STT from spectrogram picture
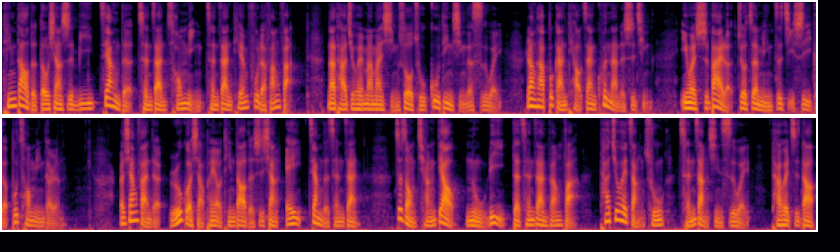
听到的都像是 B 这样的称赞聪明、称赞天赋的方法，那他就会慢慢形塑出固定型的思维，让他不敢挑战困难的事情，因为失败了就证明自己是一个不聪明的人。而相反的，如果小朋友听到的是像 A 这样的称赞，这种强调努力的称赞方法，他就会长出成长型思维。他会知道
